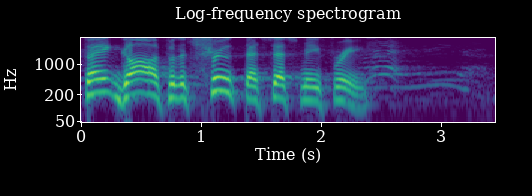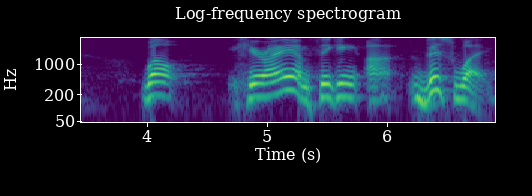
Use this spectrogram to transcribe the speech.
Thank God for the truth that sets me free. Well, here I am thinking uh, this way.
